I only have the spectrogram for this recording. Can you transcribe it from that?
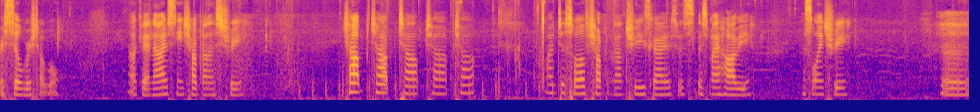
Or silver shovel. Okay, now I just need to chop down this tree. Chop, chop, chop, chop, chop. I just love chopping down trees, guys. It's it's my hobby. It's the only tree. Uh,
